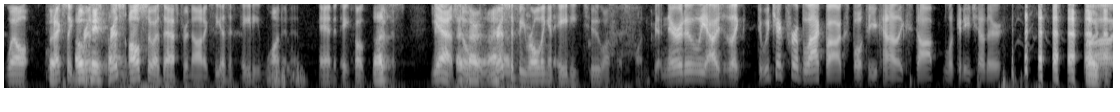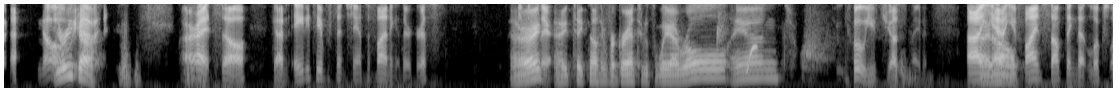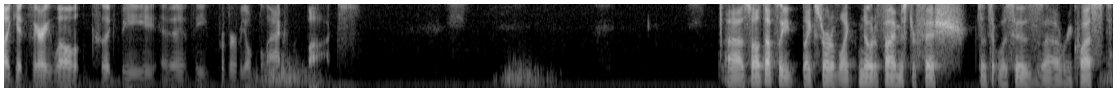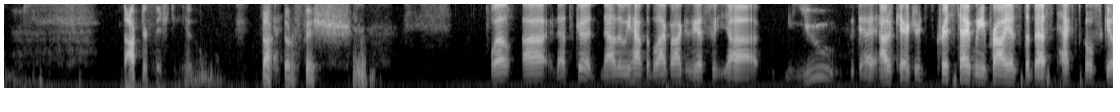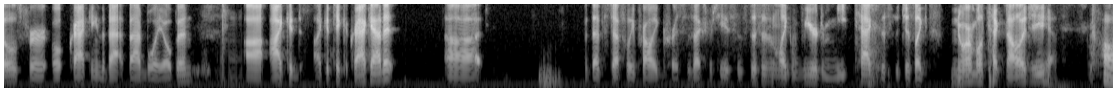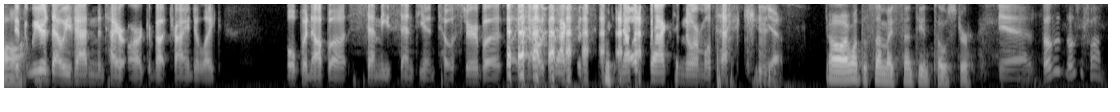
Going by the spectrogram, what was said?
well, but actually, Chris, okay, Chris also has astronautics. He has an 81 in it, and an eight. eight oh That's- goodness. Yeah, that's so higher than I Chris would be rolling an 82 on this one. Yeah, Narratively, I was just like, "Did we check for a black box?" Both of you kind of like stop, look at each other. Uh, no, Eureka! haven't. All right, so got an 82% chance of finding it there, Chris. All it's right. I take nothing for granted with the way I roll, and Ooh, you just made it. Uh, yeah, know. you find something that looks like it very well could be uh, the proverbial black box. Uh, so I'll definitely like sort of like notify Mr. Fish since it was his uh, request. Doctor Fish to you. Doctor Fish. Well, uh, that's good. Now that we have the black box, I guess we, uh, you uh, out of character. Chris technically probably has the best technical skills for o- cracking the bad bad boy open. Mhm. Uh, I could I could take a crack at it, uh, but that's definitely probably Chris's expertise since this isn't like weird meat tech. This is just like normal technology. Yes. Oh, It's weird that we've had an entire arc about trying to like open up a semi-sentient toaster, but like now it's back to now it's back to normal tech. Yes. oh, I want the semi-sentient toaster. yeah, those are those are fun.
